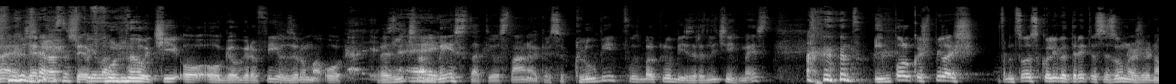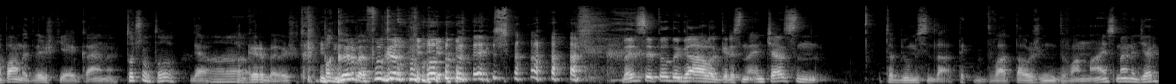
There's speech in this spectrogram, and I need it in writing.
menedžera sem te ful nauči o, o geografiji, oziroma o različna Ej. mesta ti ostanejo, ker so klubi, futbol klubi iz različnih mest. In pol, ko špilaš francosko ligo tretjo sezono, že na pamet, veš, kje je kaj. Ne? Točno to. Ja, A, pa grbe, veš. Pa grbe, full grbe. Meni se je to dogajalo, ker sem en čas, sem, to je bil, mislim, da tek 2012 menedžer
